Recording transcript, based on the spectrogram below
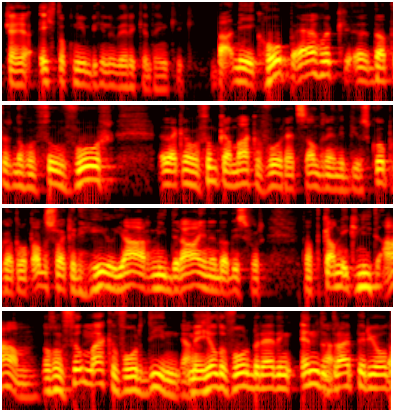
kan je echt opnieuw beginnen werken, denk ik. Maar nee, ik hoop eigenlijk eh, dat er nog een film voor eh, dat ik nog een film kan maken voor Red Sandra in de bioscoop gaat. Want anders zou ik een heel jaar niet draaien en dat, is voor, dat kan ik niet aan. Nog een film maken voordien, Ja. met heel de voorbereiding en de Ja. draaiperiode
